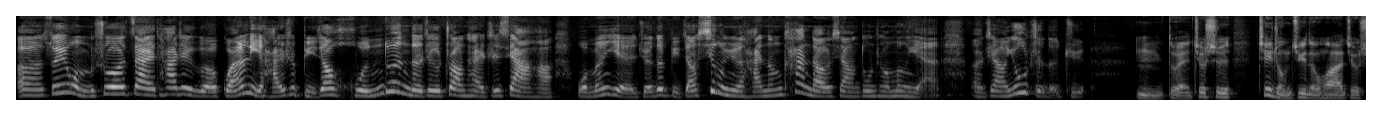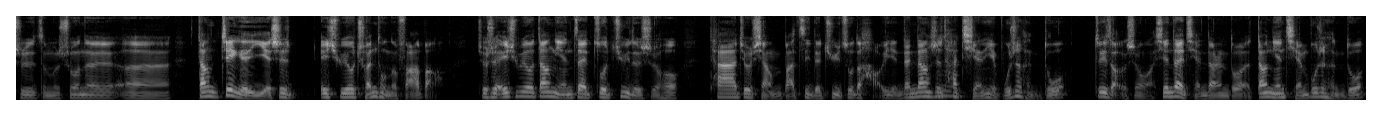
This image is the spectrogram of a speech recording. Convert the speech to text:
呃，所以我们说，在它这个管理还是比较混沌的这个状态之下，哈，我们也觉得比较幸运，还能看到像《东城梦魇》呃这样优质的剧。嗯，对，就是这种剧的话，就是怎么说呢？呃，当这个也是 HBO 传统的法宝，就是 HBO 当年在做剧的时候，他就想把自己的剧做得好一点，但当时他嗯钱也不是很多，最早的时候啊，现在钱当然多了，当年钱不是很多，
